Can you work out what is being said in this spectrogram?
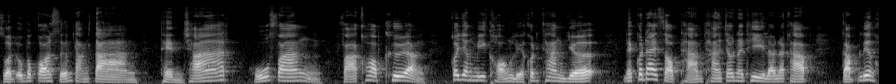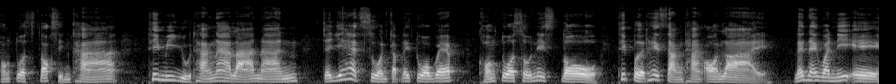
ส่วนอุปกรณ์เสริมต่างๆ เทนชาร์จ หูฟัง ฝาครอบเครื่อง ก็ยังมีของเหลือค่อนข้างเยอะ และก็ได้สอบถามทางเจ้าหน้าที่แล้วนะครับ กับเรื่องของตัวสต็อกสินค้าที่มีอยู่ทางหน้าร้านนั้น จะแยกส่วนกับในตัวเว็บของตัว Sony Store ที่เปิดให้สั่งทางออนไลน์ และในวันนี้เอง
